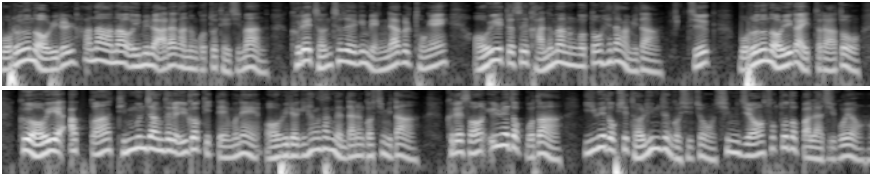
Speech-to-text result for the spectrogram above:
모르는 어휘를 하나하나 의미를 알아가는 것도 되지만 글의 전체적인 맥락을 통해 어휘의 뜻을 가늠하는 것도 해당합니다. 즉 모르는 어휘가 있더라도 그 어휘의 앞과 뒷문장들을 읽었기 때문에 어휘력이 향상된다는 것입니다. 그래서 1회독보다 2회독이 덜 힘든 것이죠. 심지어 속도도 빨라지고요.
